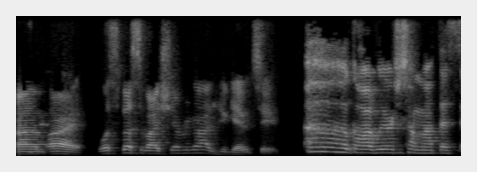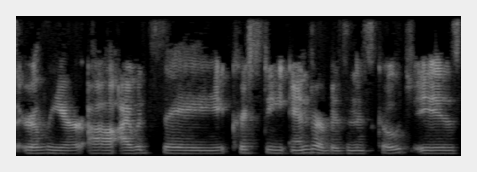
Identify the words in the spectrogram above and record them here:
Um, all right. What's the best advice you ever got? Who gave it to you? Oh God, we were just talking about this earlier. Uh, I would say Christy and our business coach is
